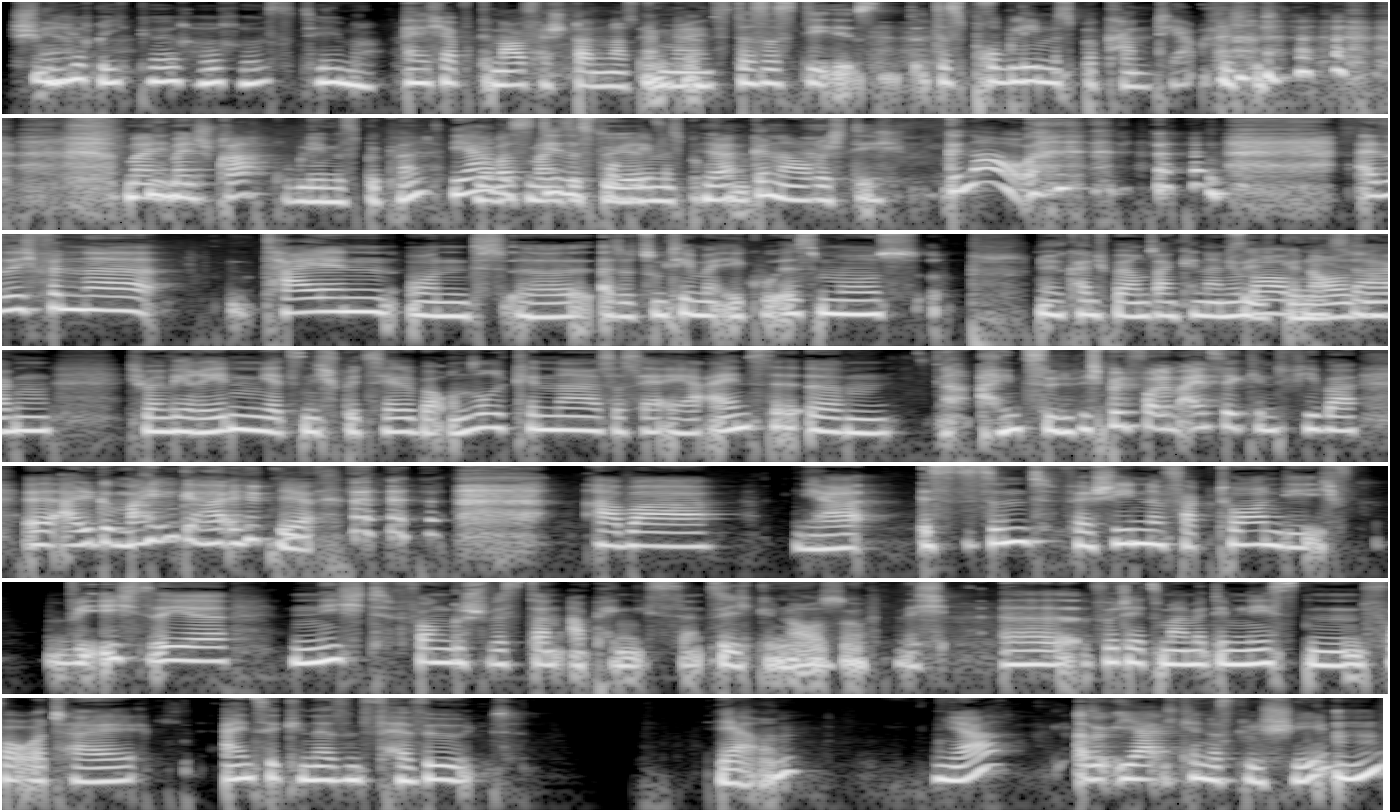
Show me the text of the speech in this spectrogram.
Schwierigeres Thema. ich habe genau verstanden, was Danke. du meinst. Das ist die, das Problem ist bekannt, ja. Mein, mein Sprachproblem ist bekannt. Ja, Oder das, was dieses meintest du Problem jetzt? ist bekannt. Genau, richtig. Genau. also ich finde, teilen und äh, also zum Thema Egoismus, pff, nö, kann ich bei unseren Kindern Sehe überhaupt nicht sagen. Ich meine, wir reden jetzt nicht speziell über unsere Kinder, es ist ja eher Einzel, ähm, Einzel, ich bin voll im Einzelkindfieber, äh, allgemein gehalten. Ja. Aber ja, es sind verschiedene Faktoren, die ich, wie ich sehe, nicht von Geschwistern abhängig sind. Sehe ich genauso. Ich äh, würde jetzt mal mit dem nächsten Vorurteil, Einzelkinder sind verwöhnt. Ja. Ja? Also ja, ich kenne das Klischee. Mhm.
